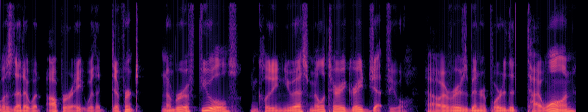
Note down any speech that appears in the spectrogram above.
was that it would operate with a different number of fuels, including U.S. military grade jet fuel. However, it has been reported that Taiwan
